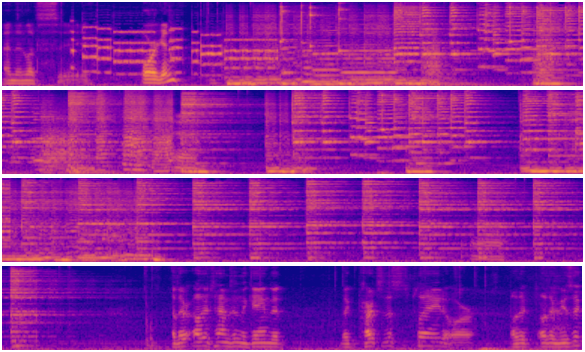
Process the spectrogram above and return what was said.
And then let's see. Organ. Are there other times in the game that like parts of this is played or other other music?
